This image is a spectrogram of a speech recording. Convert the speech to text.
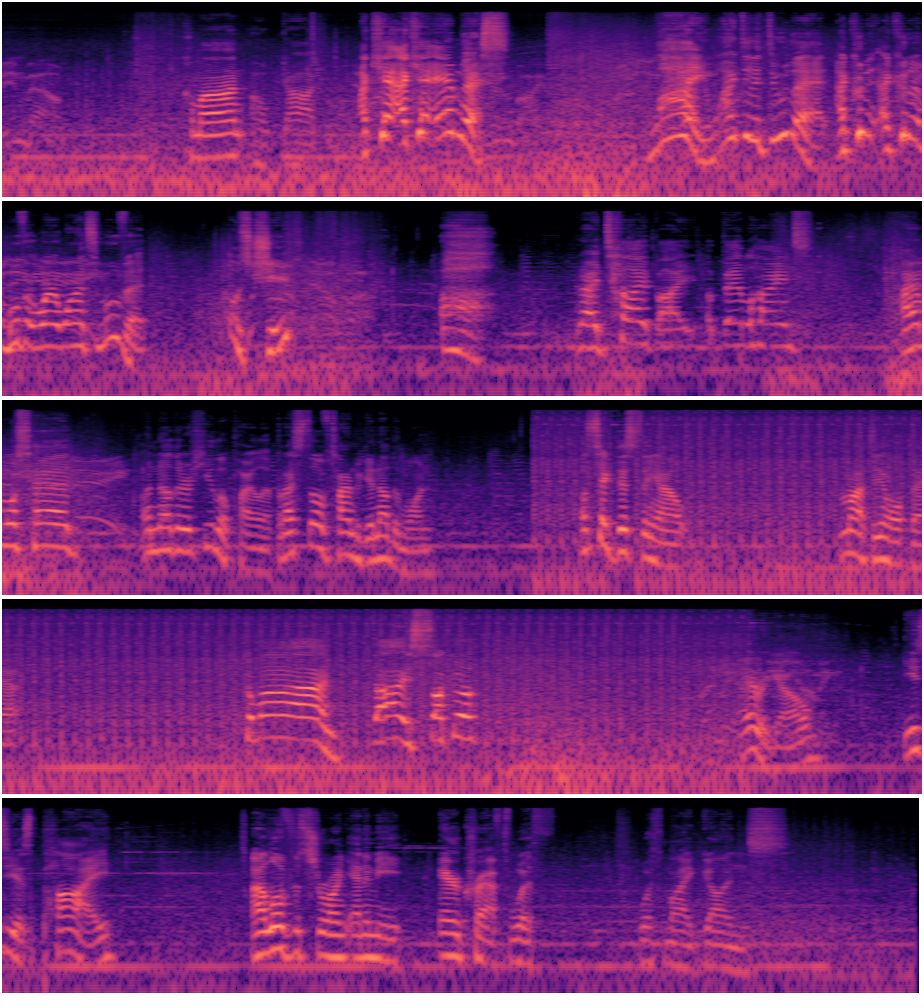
Come on. Oh god. I can't I can't aim this! Why? Why did it do that? I couldn't I couldn't move it where I wanted to move it. That was cheap. Oh. And I died by a Battle Hinds. I almost had another Helo pilot, but I still have time to get another one. Let's take this thing out. I'm not dealing with that. Come on! Die, sucker! There we go. Easy as pie. I love destroying enemy aircraft with with my guns.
